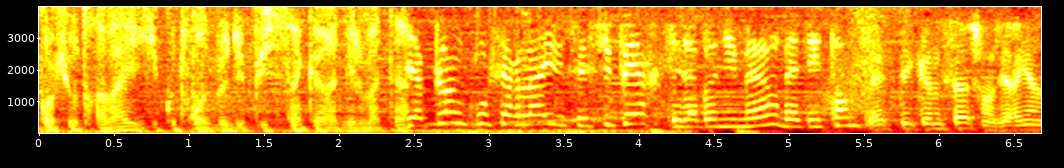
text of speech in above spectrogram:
Quand je suis au travail, j'écoute France Bleu depuis 5h30 le matin. Il y a plein de concerts live, c'est super. C'est la bonne humeur, la détente. Restez comme ça, changez rien.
